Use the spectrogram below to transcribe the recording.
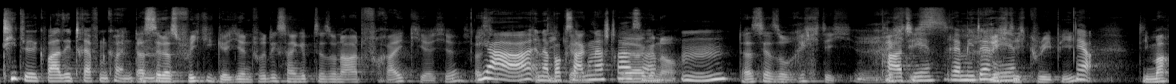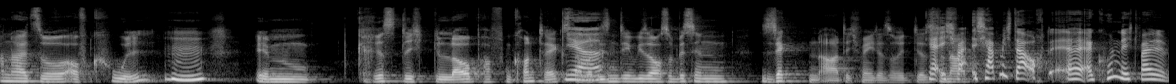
Titel quasi treffen könnten? Das ist ja das Freakige. Hier in Friedrichshain gibt es ja so eine Art Freikirche. ja, nicht, in der Boxhagener Straße. Ja, genau. Mhm. Das ist ja so richtig, Party, richtig, Remi Demi. richtig creepy. Ja. Die machen halt so auf cool mhm. im christlich glaubhaften Kontext, Ja. aber die sind irgendwie so auch so ein bisschen sektenartig, wenn ich das so richtig. Das Ja, ich, Art- ich habe mich da auch äh, erkundigt, weil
